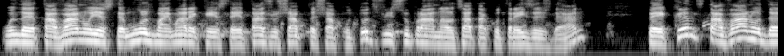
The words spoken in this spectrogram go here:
unde tavanul este mult mai mare că este etajul 7 și a putut fi supraînălțat cu 30 de ani pe când tavanul de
